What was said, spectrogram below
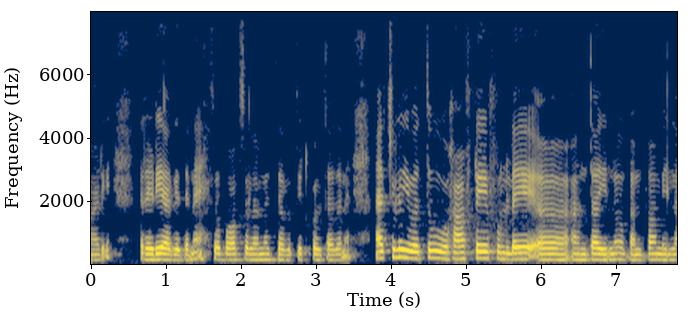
ಮಾಡಿ ರೆಡಿ ಆಗಿದ್ದಾನೆ. ಸೊ ಬಾಕ್ಸ್ ಎಲ್ಲನೂ ತೆಗೆದಿಟ್ಕೊಳ್ತಾ ಇದ್ದಾನೆ. ಆ್ಯಕ್ಚುಲಿ ಇವತ್ತು ಹಾಫ್ ಡೇ ಫುಲ್ ಡೇ ಅಂತ ಇನ್ನೂ ಕನ್ಫರ್ಮ್ ಇಲ್ಲ.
